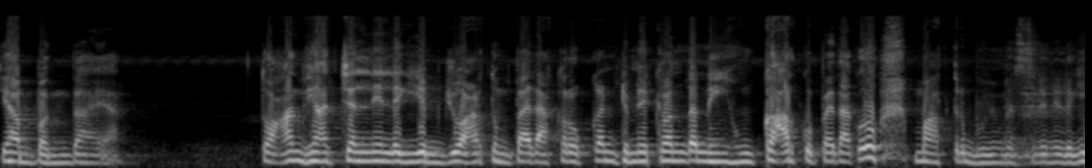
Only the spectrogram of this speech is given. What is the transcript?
कि आप बंदा है यार। तो आंधियाँ चलने लगी, अब ज्वार तुम पैदा करो, कंठ में क्रंदन नहीं हुंकार को पैदा करो, मातृभूमि में सिरने लगी।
